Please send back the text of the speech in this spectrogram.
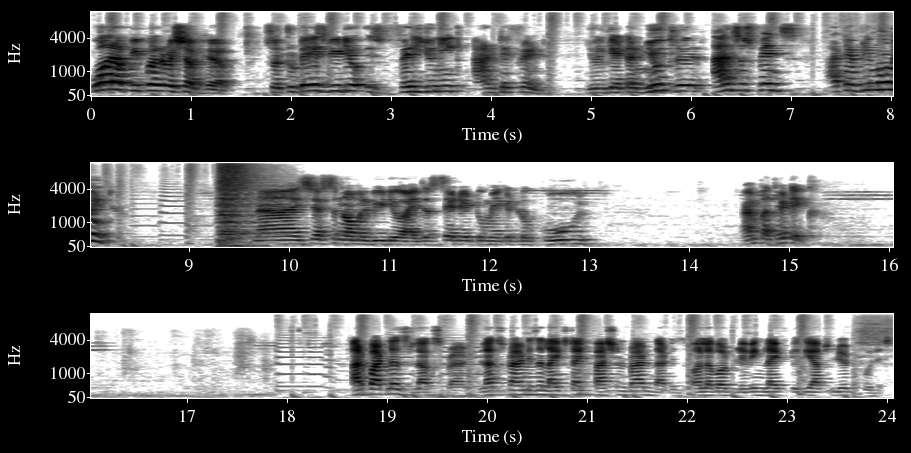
What up people, Rishabh here. So today's video is very unique and different. You'll get a new thrill and suspense at every moment. Nah, it's just a normal video. I just said it to make it look cool. I'm pathetic. Our partner is Lux Brand. Lux Brand is a lifestyle fashion brand that is all about living life to the absolute fullest.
